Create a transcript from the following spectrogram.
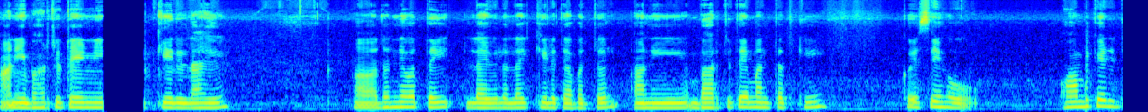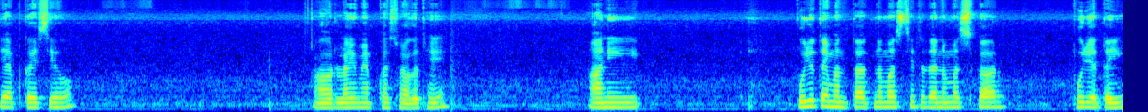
आणि आहे. अं, धन्यवाद ताई लाईव्हला लाईक केलं त्याबद्दल. आणि भारतीताई म्हणतात की कैसे हो? हम कह दीदी आप कैसे हो? और लाइव में आपका स्वागत है. आणि पूजाताई म्हणतात नमस्ते दादा नमस्कार. पूजाताई.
